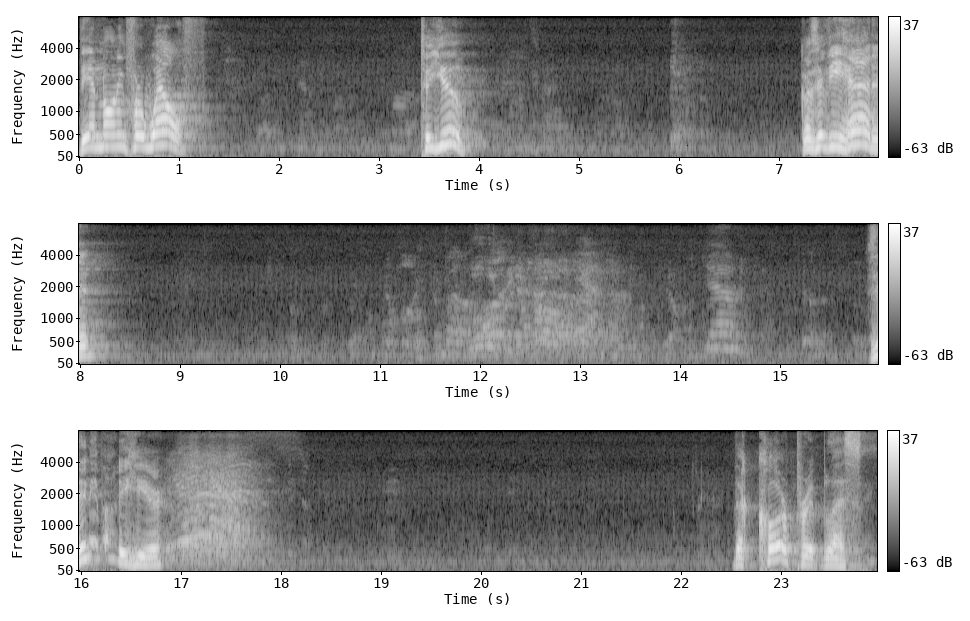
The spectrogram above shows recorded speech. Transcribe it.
the anointing for wealth to you. Because if he had it, is anybody here? The corporate blessing.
